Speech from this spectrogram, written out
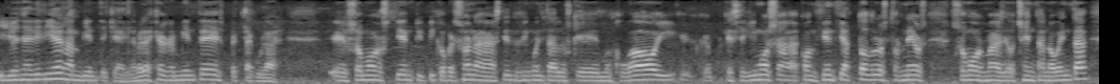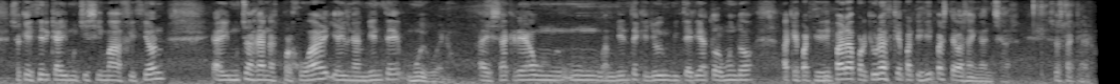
Y yo añadiría el ambiente que hay. La verdad es que hay un ambiente espectacular. Eh, somos ciento y pico personas, 150 los que hemos jugado y que, que seguimos a conciencia todos los torneos, somos más de 80, 90. Eso quiere decir que hay muchísima afición, hay muchas ganas por jugar y hay un ambiente muy bueno. Ahí se ha creado un, un ambiente que yo invitaría a todo el mundo a que participara, porque una vez que participas te vas a enganchar. Eso está claro.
